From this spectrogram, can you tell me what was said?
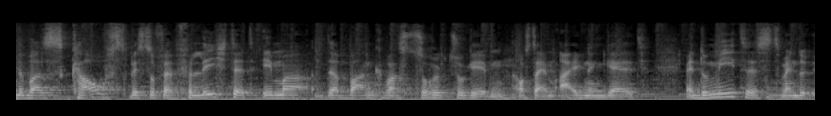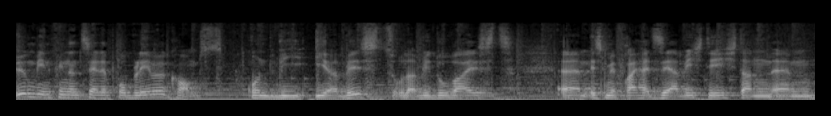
du was kaufst, bist du verpflichtet, immer der Bank was zurückzugeben aus deinem eigenen Geld. Wenn du mietest, wenn du irgendwie in finanzielle Probleme kommst und wie ihr wisst oder wie du weißt, ähm, ist mir Freiheit sehr wichtig, dann ähm,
